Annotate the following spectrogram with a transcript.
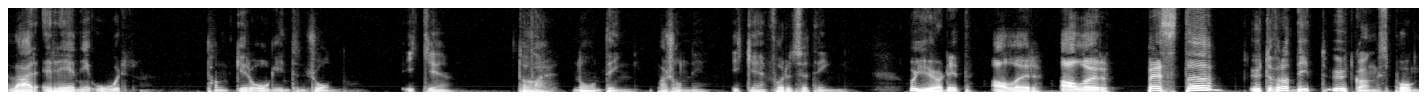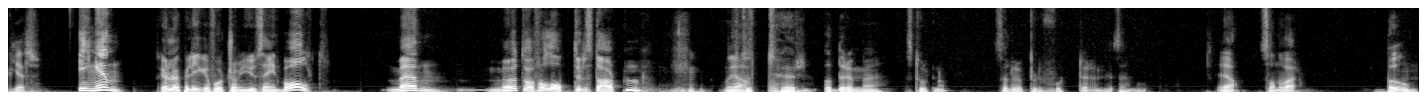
Vær ren i ord, tanker og intensjon. Ikke ta noen ting personlig. Ikke forutsett ting. Og gjør ditt aller, aller beste ut ifra ditt utgangspunkt. Yes. Ingen skal løpe like fort som Usain Bolt, men møt i hvert fall opp til starten. Hvis Ja. du tør å drømme stort nok, så løper du fortere enn Usain Bolt. Ja, sånn det var. Boom.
